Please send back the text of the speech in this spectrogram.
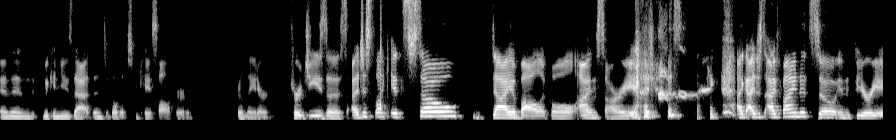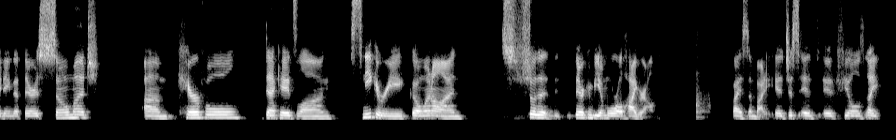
And then we can use that then to build up some case law for for later for Jesus. I just like it's so diabolical. I'm sorry. I just like I just I find it so infuriating that there is so much um careful decades long sneakery going on so that there can be a moral high ground by somebody. It just it it feels like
